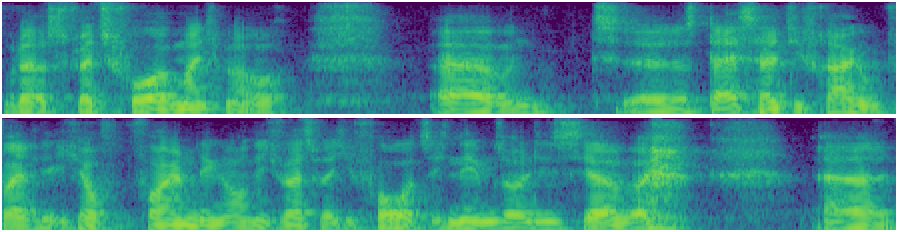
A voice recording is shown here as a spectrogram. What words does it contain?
oder Stretch 4 manchmal auch. Äh, und äh, das, da ist halt die Frage, weil ich auch vor allen Dingen auch nicht weiß, welche Forwards ich nehmen soll dieses Jahr, weil äh,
